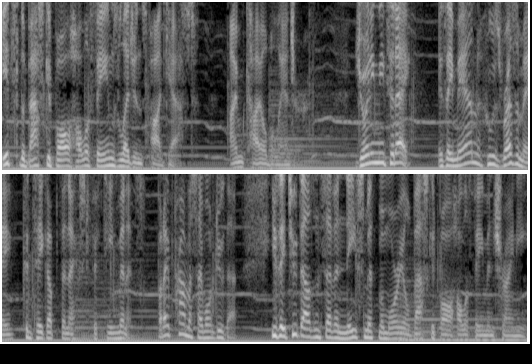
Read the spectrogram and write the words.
It's the Basketball Hall of Fame's Legends Podcast. I'm Kyle Belanger. Joining me today is a man whose resume could take up the next 15 minutes, but I promise I won't do that. He's a 2007 Naismith Memorial Basketball Hall of Fame enshrinee,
